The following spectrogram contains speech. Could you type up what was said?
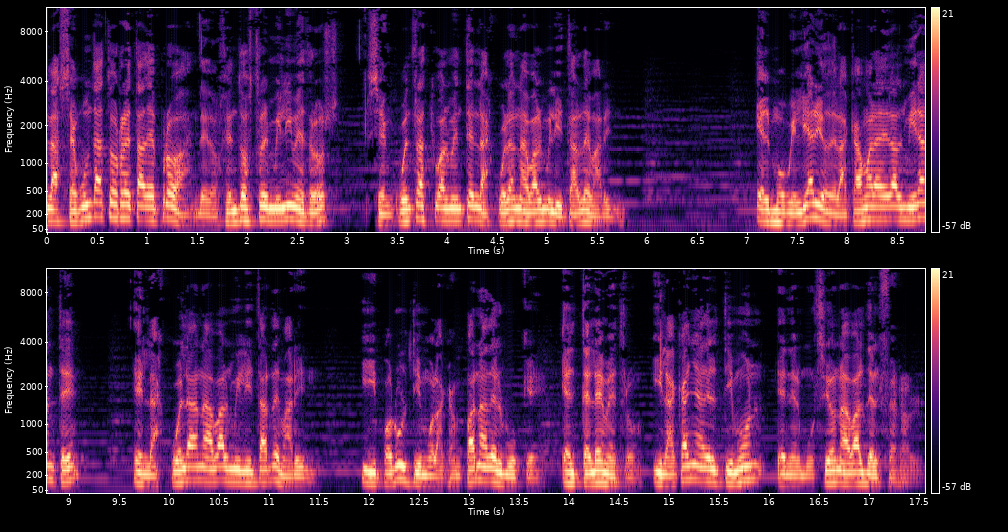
La segunda torreta de proa de 203 milímetros se encuentra actualmente en la Escuela Naval Militar de Marín. El mobiliario de la Cámara del Almirante en la Escuela Naval Militar de Marín. Y por último, la campana del buque, el telémetro y la caña del timón en el Museo Naval del Ferrol.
